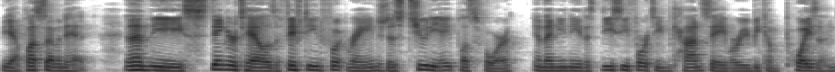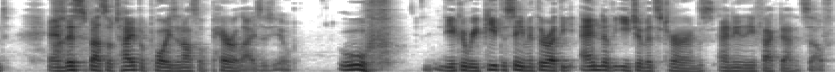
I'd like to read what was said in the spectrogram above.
Yeah, plus seven to hit. And then the stinger tail is a 15 foot range, does 2d8 plus 4. And then you need a DC 14 con save or you become poisoned. And this special type of poison also paralyzes you. Oof. You can repeat the saving throw at the end of each of its turns, ending the effect on itself.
